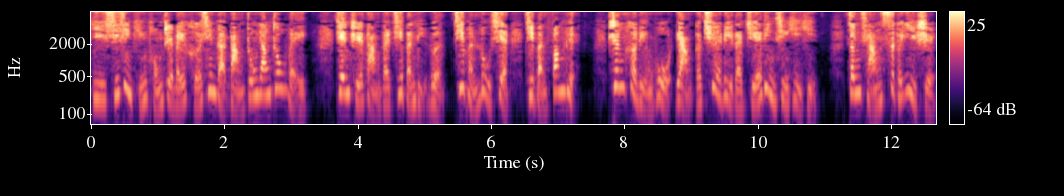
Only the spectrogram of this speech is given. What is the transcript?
以习近平同志为核心的党中央周围，坚持党的基本理论、基本路线、基本方略。深刻领悟两个确立的决定性意义，增强四个意识，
